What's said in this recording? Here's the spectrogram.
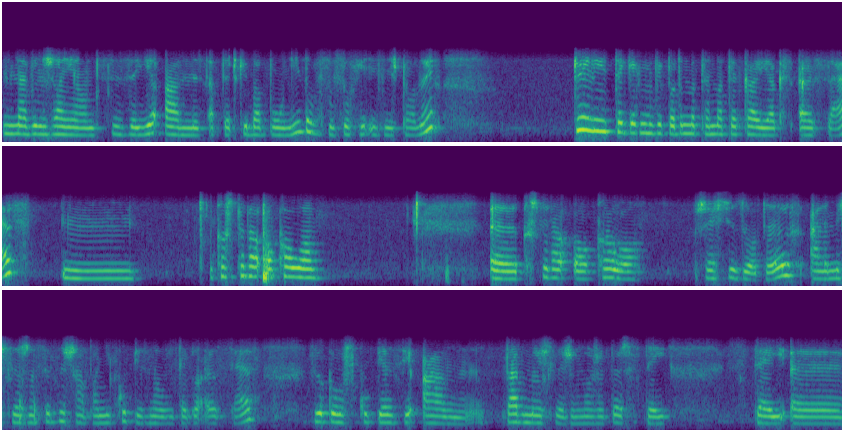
nawilżający z Joanny z apteczki babuni do włosów suchych i zniszczonych. Czyli, tak jak mówię, podobna tematyka jak z LSF. Mm, kosztował około e, kosztował około 6 zł, ale myślę, że następny szampan nie kupię znowu tego LSF, tylko już kupię z Joanny. Tak myślę, że może też z tej z tej e,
